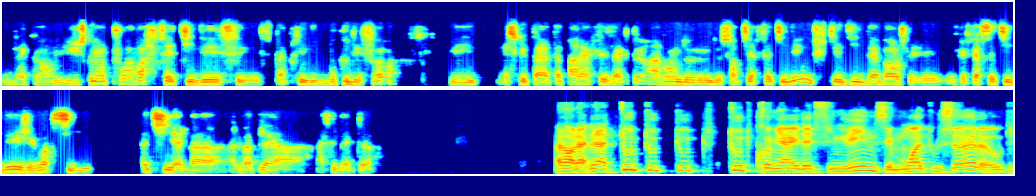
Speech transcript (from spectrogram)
D'accord, mais justement, pour avoir cette idée, ça a pris beaucoup d'efforts. Mais est-ce que tu as, parlé avec les acteurs avant de, sortir cette idée ou tu t'es dit d'abord, je vais, faire cette idée je vais voir si, si elle, va, elle va plaire à ces acteurs? Alors, la, toute, toute, toute, toute première idée de Fingreen, c'est moi tout seul. OK,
